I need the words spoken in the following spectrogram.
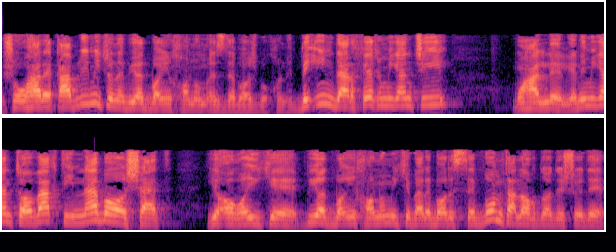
شوهر قبلی می‌تونه بیاد با این خانم ازدواج بکنه. به این در فقه میگن چی؟ محلل. یعنی میگن تا وقتی نباشد یه آقایی که بیاد با این خانومی که برای بار سوم طلاق داده شده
